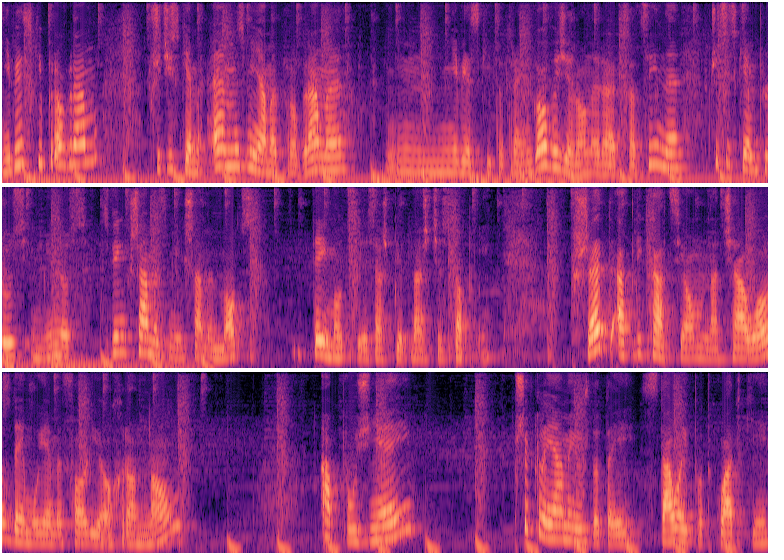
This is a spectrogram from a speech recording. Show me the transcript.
niebieski program. Przyciskiem M zmieniamy programy. Mm, Niebieski to treningowy, zielony relaksacyjny. Przyciskiem plus i minus zwiększamy, zmniejszamy moc. Tej mocy jest aż 15 stopni. Przed aplikacją na ciało zdejmujemy folię ochronną, a później przyklejamy już do tej stałej podkładki,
